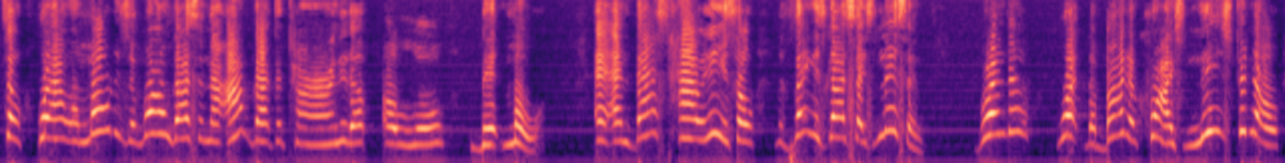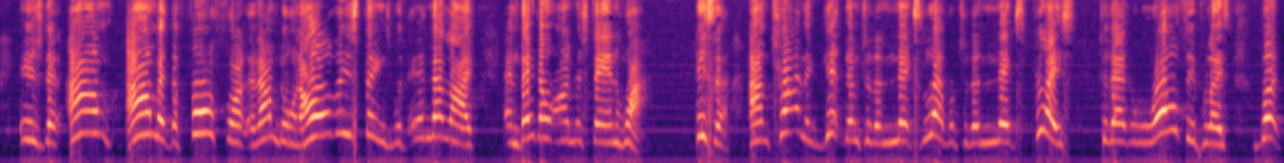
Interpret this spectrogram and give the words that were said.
So when our motives are wrong, God said, now I've got to turn it up a little bit more. And, and that's how it is. So the thing is, God says, listen, Brenda, what the body of Christ needs to know is that I'm I'm at the forefront and I'm doing all these things within their life and they don't understand why. He said, I'm trying to get them to the next level, to the next place to that wealthy place. But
